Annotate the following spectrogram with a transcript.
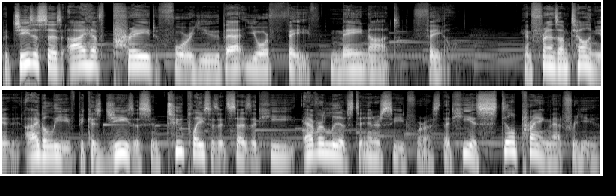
But Jesus says, I have prayed for you that your faith may not fail. And friends, I'm telling you, I believe because Jesus, in two places, it says that he ever lives to intercede for us, that he is still praying that for you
